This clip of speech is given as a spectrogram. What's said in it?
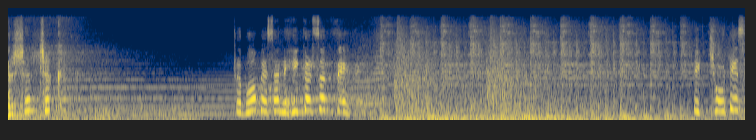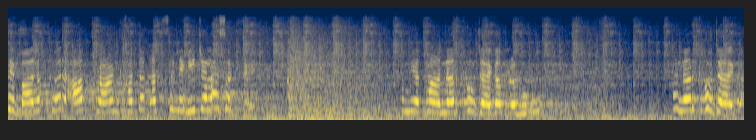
सुदर्शन चक्र? प्रभु, आप ऐसा नहीं कर सकते। एक छोटे से बालक पर आप प्राण घातक अस्त्र नहीं चला सकते। अन्यथा अनर्थ हो जाएगा, प्रभु। अनर्थ हो जाएगा।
